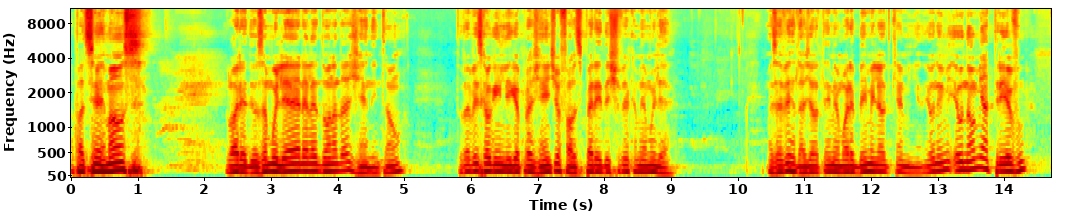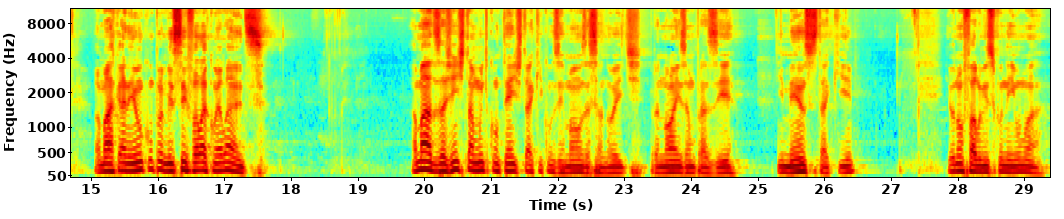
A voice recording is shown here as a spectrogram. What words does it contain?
A paz do Senhor, irmãos. Glória a Deus. A mulher, ela é dona da agenda, então, toda vez que alguém liga para a gente, eu falo: espera aí, deixa eu ver com a minha mulher. Mas é verdade, ela tem memória bem melhor do que a minha. Eu, eu não me atrevo a marcar nenhum compromisso sem falar com ela antes. Amados, a gente está muito contente de estar aqui com os irmãos essa noite. Para nós é um prazer imenso estar aqui. Eu não falo isso com nenhuma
